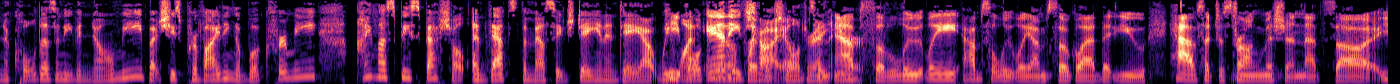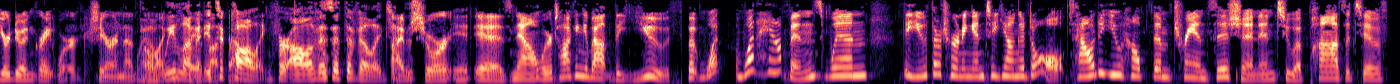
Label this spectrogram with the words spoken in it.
Nicole doesn't even know me, but she's providing a book for me. I must be special. And that's the message day in and day out. We People want care any for child the children. Absolutely, absolutely. I'm so glad that you have such a strong mission. That's uh, you're doing great work, Sharon. That's all I we love it. It's a that. calling for all of us at the village. I'm sure it is. Now we're talking about the youth, but what what happens when the youth are turning into young adults? How do you help them transition into a positive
